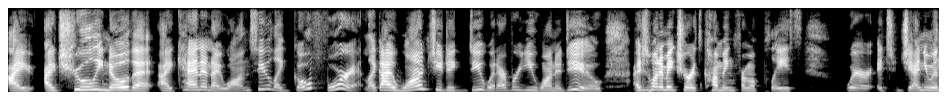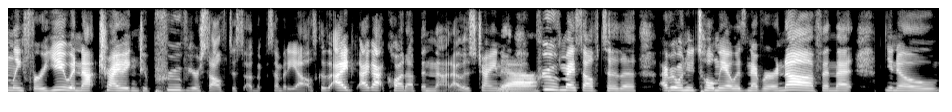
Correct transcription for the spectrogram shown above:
I I truly know that I can and I want to, like go for it. Like I want you to do whatever you want to do. I just want to make sure it's coming from a place where it's genuinely for you and not trying to prove yourself to somebody else because I, I got caught up in that i was trying to yeah. prove myself to the everyone who told me i was never enough and that you know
